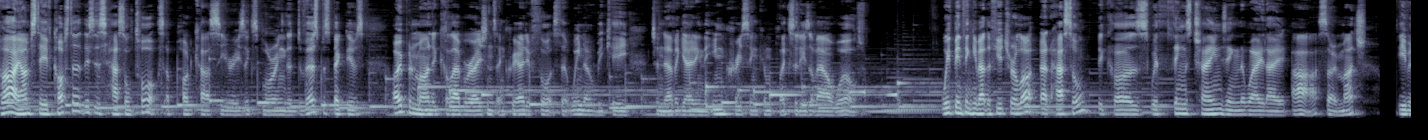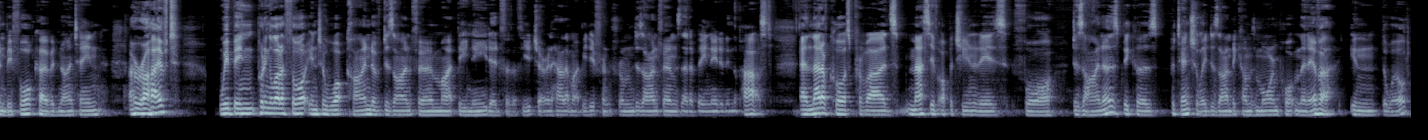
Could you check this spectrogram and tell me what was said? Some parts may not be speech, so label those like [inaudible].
Hi, I'm Steve Coster. This is Hassell Talks, a podcast series exploring the diverse perspectives, open minded collaborations, and creative thoughts that we know will be key to navigating the increasing complexities of our world. We've been thinking about the future a lot at Hassell because, with things changing the way they are so much, even before COVID 19 arrived, we've been putting a lot of thought into what kind of design firm might be needed for the future and how that might be different from design firms that have been needed in the past. And that, of course, provides massive opportunities for designers because potentially design becomes more important than ever in the world.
